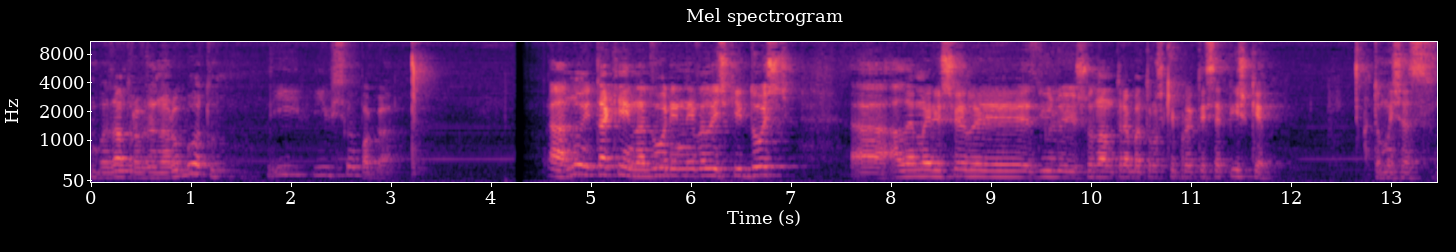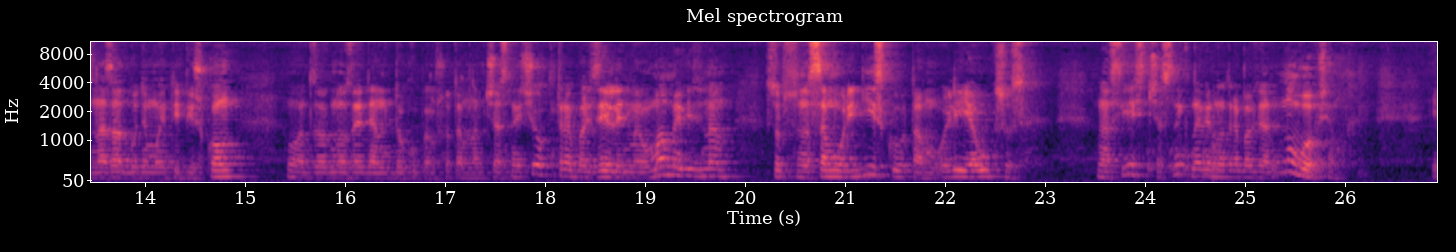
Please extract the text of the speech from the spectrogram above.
бо завтра вже на роботу. І, і все, пока. А, ну і такий на дворі невеличкий дощ. Але ми вирішили з Юлією, що нам треба трошки пройтися пішки. То ми зараз назад будемо йти пішком. От, заодно зайдемо, докупимо, що там нам чесничок треба, зелень ми у мами візьмемо. Собственно, саму редиску, там олія, уксус. У нас є, чесник, мабуть, треба взяти. Ну, в общем. І,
